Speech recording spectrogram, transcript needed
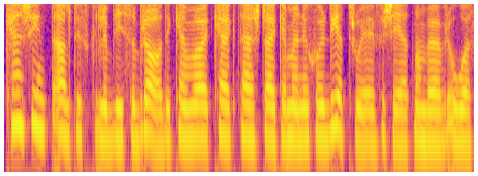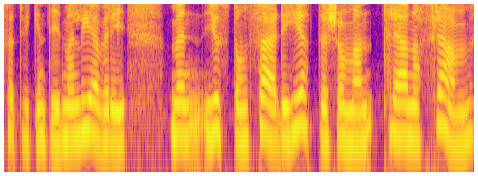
kanske inte alltid skulle bli så bra. Det kan vara karaktärstarka människor, det tror jag i och för sig att man behöver oavsett vilken tid man lever i. Men just de färdigheter som man tränar fram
